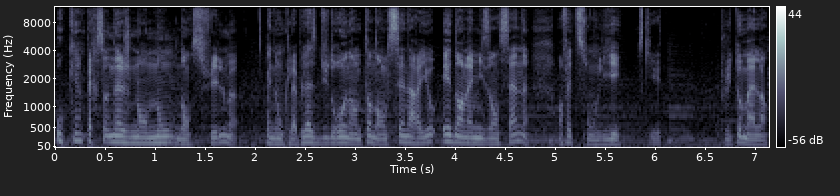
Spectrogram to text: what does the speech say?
aucun personnage n'en ont dans ce film. Et donc la place du drone en même temps dans le scénario et dans la mise en scène, en fait, sont liés, ce qui est plutôt malin.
